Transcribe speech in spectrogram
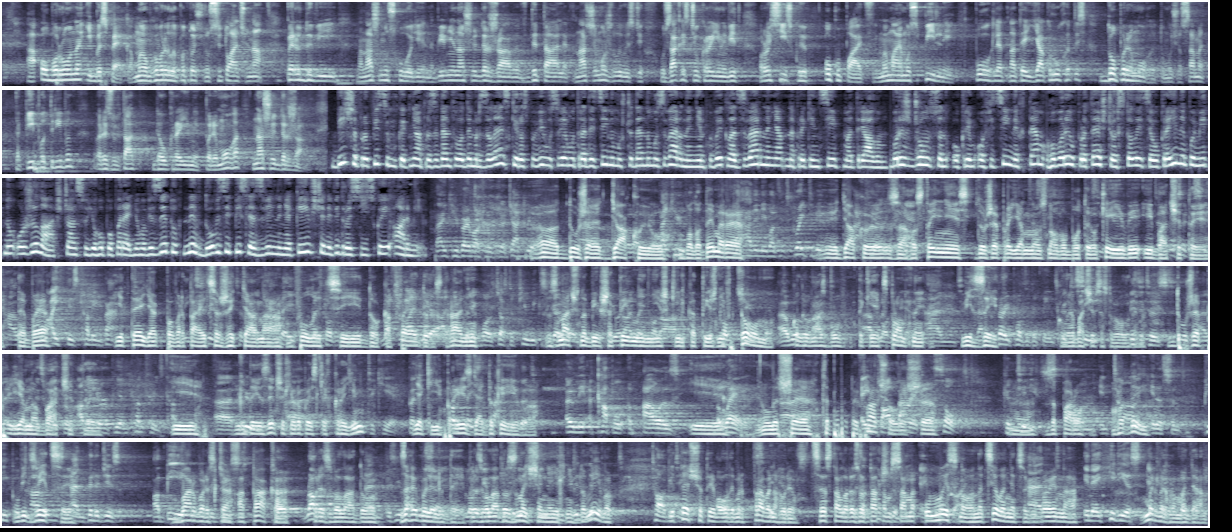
оборона і безпека. Ми обговорили поточну ситуацію на передовій, на нашому сході, на півдні нашої держави, в деталях, наші можливості у захисті України від російської окупації. Ми маємо спільний погляд на те, як рухатись до перемоги, тому що саме такий потрібен результат для України перемога нашої держави. Більше про підсумки дня президент Володимир Зеленський розповів у своєму традиційному щоденному зверненні. Виклад звернення наприкінці матеріалу. Борис Джонсон, окрім офіційних тем, говорив про те, що столиця України помітно ожила з часу його попереднього візиту невдовзі після звільнення Київщини від російської армії. Е, дуже дякую, Володимире. Дякую за гостинність. Дуже приємно знову бути у Києві. Києві і бачити тебе і те, як повертається життя на вулиці, до кафе, до ресторанів, значно більш активні ніж кілька тижнів тому, коли у нас був такий експромтний візит. Коли я бачився з тобою, Володимир. дуже приємно бачити і людей з інших європейських країн, які приїздять до Києва. І лише це попри той факт, що лише за пару годин від звідси варварська атака призвела до загибелі людей, призвела до знищення їхніх домівок. І те, що ти, Володимир, правильно говорив, це стало результатом саме умисного націлення цих зброї на мирних громадян.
